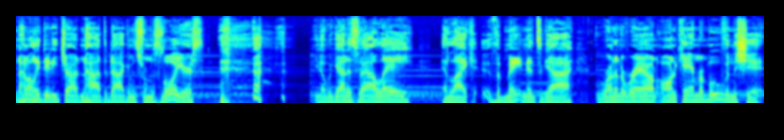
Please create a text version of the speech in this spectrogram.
not only did he try to hide the documents from his lawyers, you know, we got his valet and like the maintenance guy running around on camera moving the shit.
